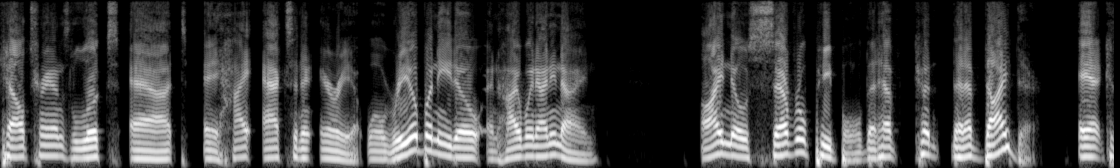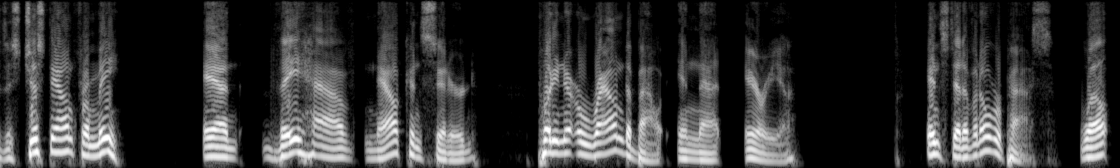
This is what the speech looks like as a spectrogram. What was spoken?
Caltrans looks at a high accident area, well, Rio Bonito and Highway 99, I know several people that have that have died there, and because it's just down from me, and they have now considered putting a roundabout in that area instead of an overpass. Well,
